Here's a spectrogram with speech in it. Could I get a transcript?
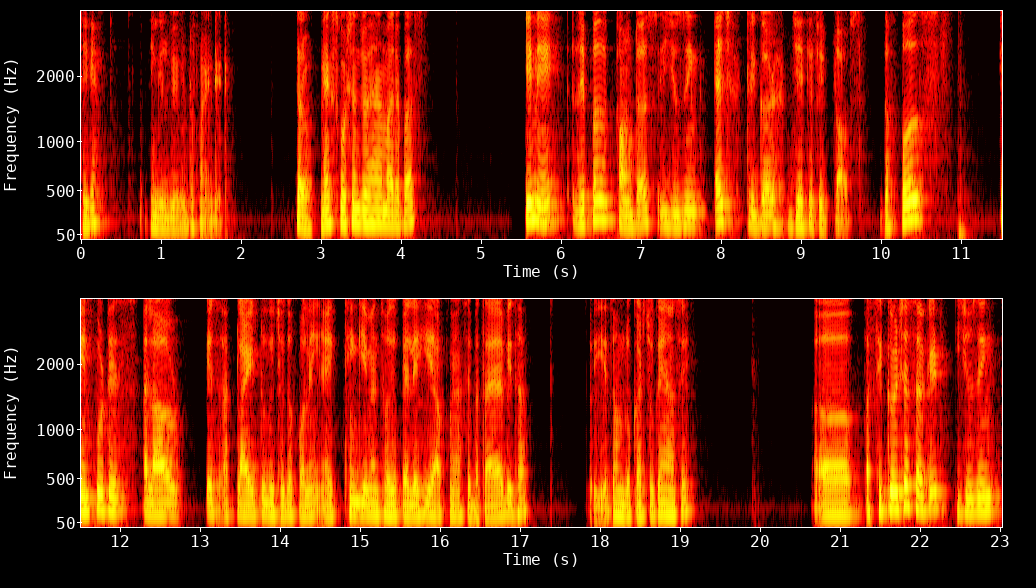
ठीक है? I think will be able to find it चलो नेक्स्ट क्वेश्चन जो है हमारे पास। In a ripple counters using H trigger J K flip flops the pulse input is allowed is applied to which of the following I think ये मैंने थोड़े पहले ही आपको यहाँ से बताया भी था। तो ये तो हम लोग कर चुके हैं यहाँ से। a sequential circuit using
